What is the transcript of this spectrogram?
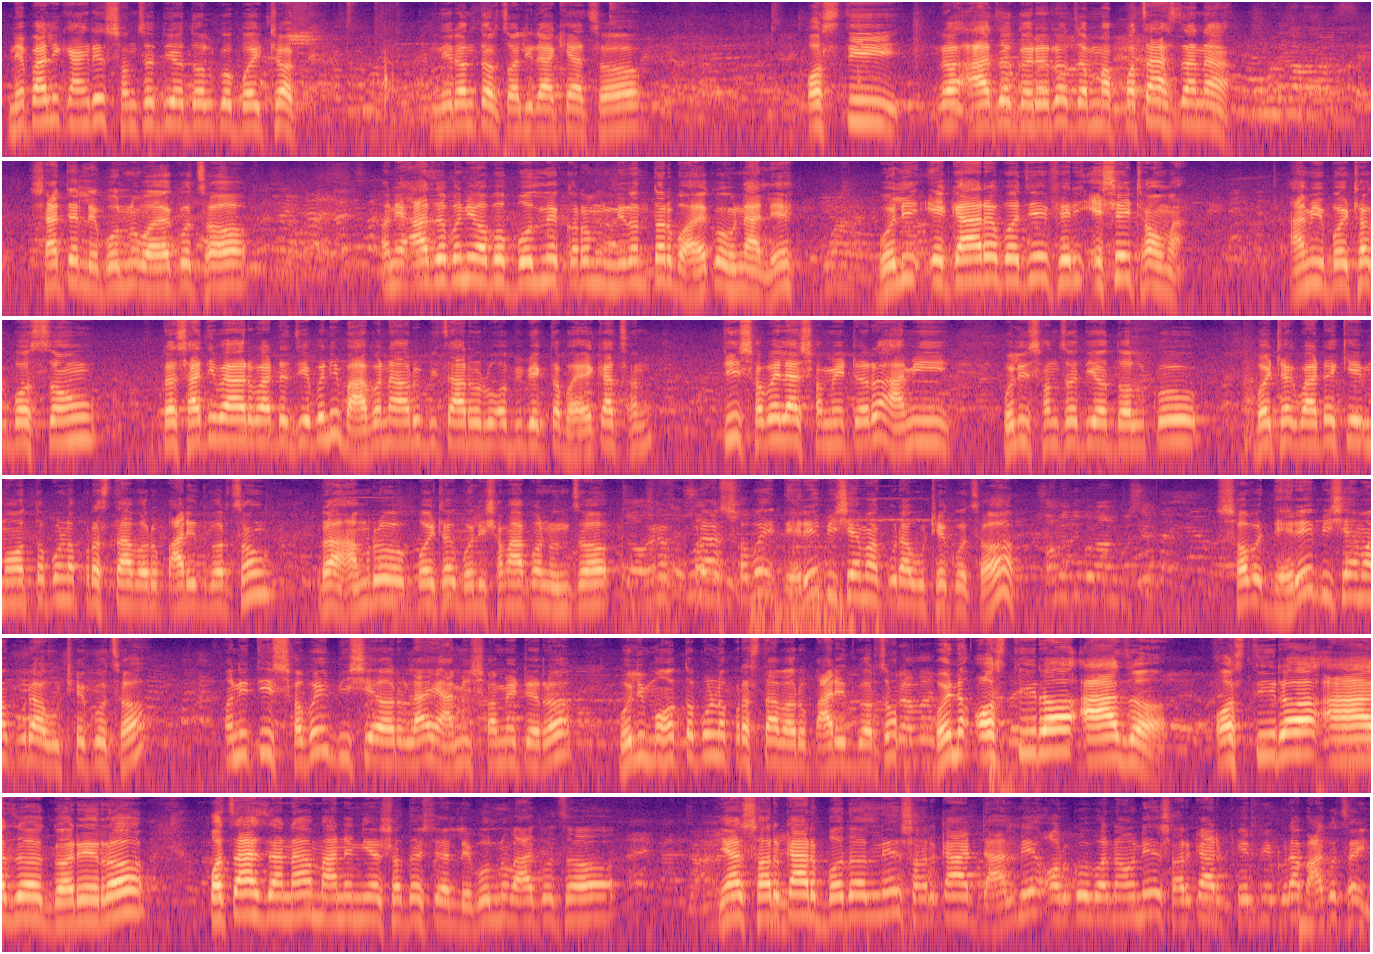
नेपाली काङ्ग्रेस संसदीय दलको बैठक निरन्तर चलिराखेका छ। अस्ति र आज गरेर जम्मा पचासजना साथीहरूले बोल्नुभएको छ। अनि आज पनि अब बोल्ने क्रम निरन्तर भएको हुनाले भोलि एघार बजे फेरि यसै ठाउँमा हामी बैठक बस्छौँ र साथीभाइहरूबाट जे पनि भावनाहरू विचारहरू अभिव्यक्त भएका छन् ती सबैलाई समेटेर हामी भोलि संसदीय दलको बैठकबाट केही महत्त्वपूर्ण प्रस्तावहरू पारित गर्छौँ र हाम्रो बैठक भोलि समापन हुन्छ। कुरा सबै धेरै विषयमा कुरा उठेको छ। सबै धेरै विषयमा कुरा उठेको छ। अनि ती सबै विषयहरूलाई हामी समेटेर भोलि महत्त्वपूर्ण प्रस्तावहरू पारित गर्छौँ। होइन अस्ति र आज अस्ति र आज गरेर पचासजना माननीय सदस्यहरूले बोल्नु भएको छ। यहाँ सरकार बदल्ने सरकार ढाल्ने अर्को बनाउने सरकार फेर्ने कुरा भएको छैन।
